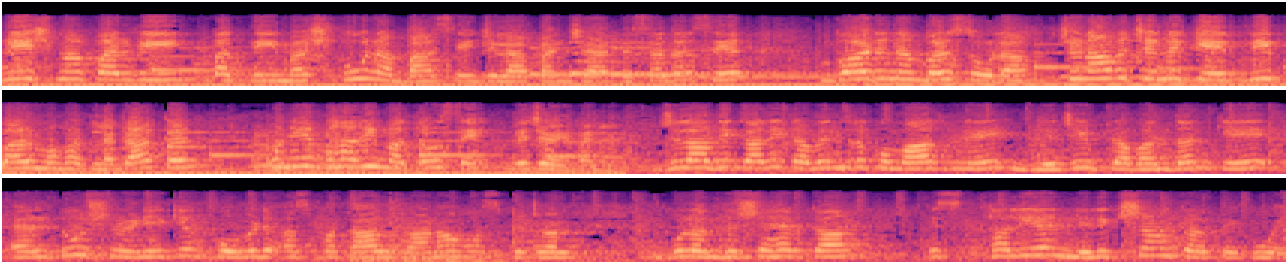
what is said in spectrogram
रेशमा परवीन, पत्नी मशकूर अब्बासी, जिला पंचायत सदस्य। वार्ड नंबर 16 चुनाव चिन्ह केतली पर मुहर लगाकर उन्हें भारी मतों से विजय बनाया। जिलाधिकारी रविंद्र कुमार ने निजी प्रबंधन के L2 श्रेणी के कोविड अस्पताल राणा हॉस्पिटल बुलंदशहर का स्थलीय निरीक्षण करते हुए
